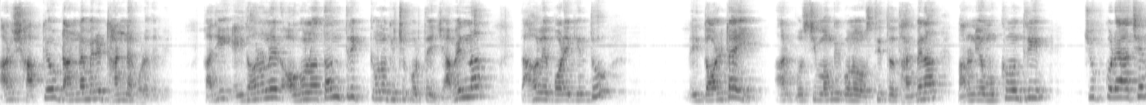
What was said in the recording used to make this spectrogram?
আর সাপকেও ডান্ডা মেরে ঠান্ডা করে দেবে। কাজেই এই ধরনের অগণতান্ত্রিক কোনো কিছু করতে যাবেন না, তাহলে পরে কিন্তু এই দলটাই আর পশ্চিমবঙ্গে কোনো অস্তিত্ব থাকবে না। মাননীয় মুখ্যমন্ত্রী চুপ করে আছেন,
